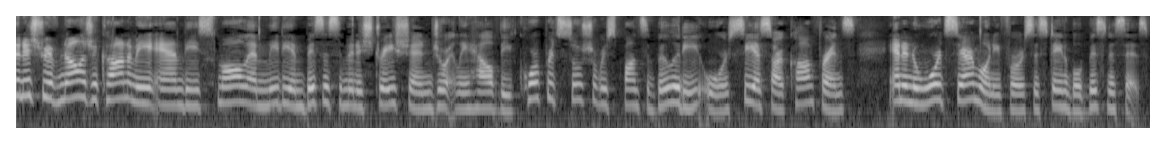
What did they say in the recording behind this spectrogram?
Ministry of Knowledge Economy and the Small and Medium Business Administration jointly held the Corporate Social Responsibility or CSR conference and an award ceremony for sustainable businesses.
